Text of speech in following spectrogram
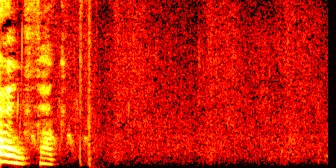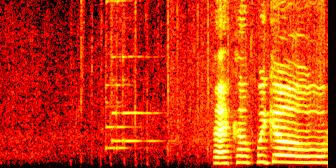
Oh, fuck. Back up we go.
